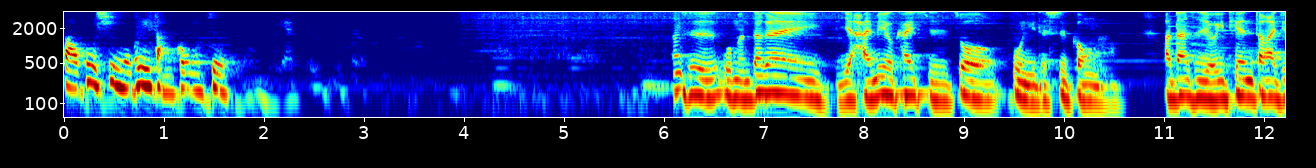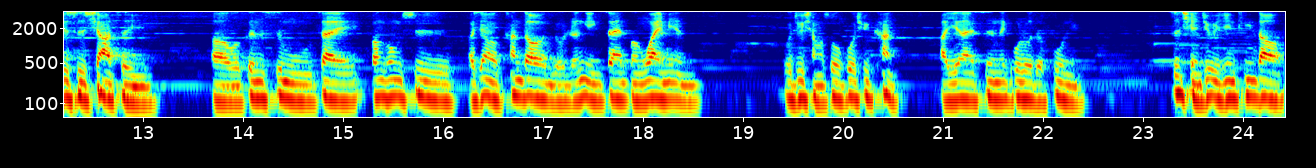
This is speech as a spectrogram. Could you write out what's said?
保护性的预防工作。当时我们大概也还没有开始做妇女的施工啊，啊，但是有一天大概就是下着雨。啊，我跟师母在办公室，好像有看到有人影在门外面，我就想说过去看，啊，原来是那部落的妇女，之前就已经听到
